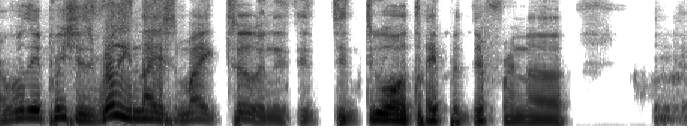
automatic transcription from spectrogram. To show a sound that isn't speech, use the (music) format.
I really appreciate it. It's really nice mic too, and it, it, it do all type of different uh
